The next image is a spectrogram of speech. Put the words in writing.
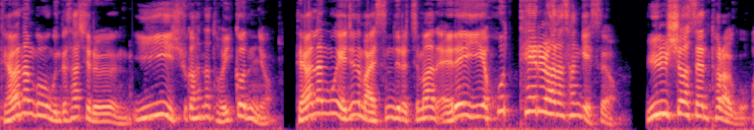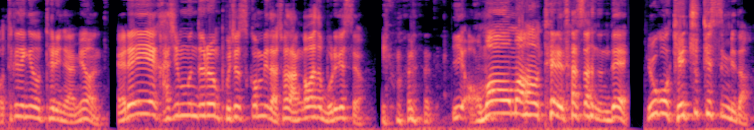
대한항공은 근데 사실은 이 이슈가 하나 더 있거든요. 대한항공 예전에 말씀드렸지만 LA에 호텔을 하나 산 게 있어요. 윌셔 센터라고 어떻게 생긴 호텔이냐면 LA에 가신 분들은 보셨을 겁니다. 전 안 가봐서 모르겠어요. 이만한 이 어마어마한 호텔을 샀었는데 요거 개축했습니다.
